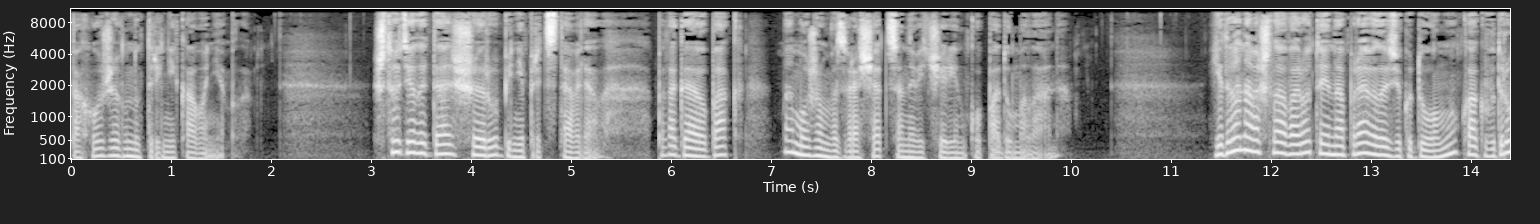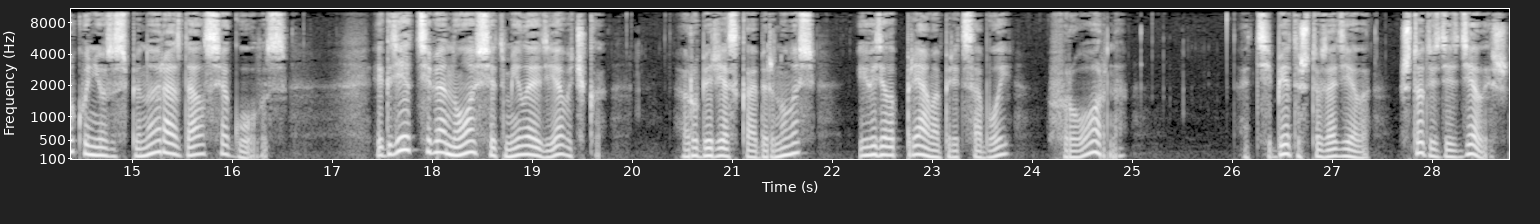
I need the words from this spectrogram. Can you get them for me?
Похоже, внутри никого не было. Что делать дальше, Руби не представляла. «Полагаю, Бак, мы можем возвращаться на вечеринку», — подумала она. Едва она вошла в ворота и направилась к дому, как вдруг у нее за спиной раздался голос. «И где это тебя носит, милая девочка?» Руби резко обернулась и увидела прямо перед собой Фруорна. «А тебе-то что за дело? Что ты здесь делаешь?»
